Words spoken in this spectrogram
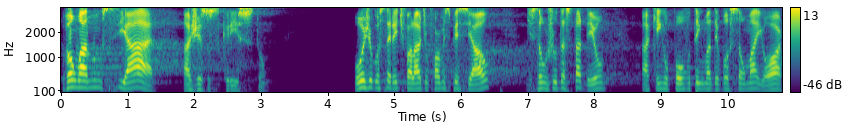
vão anunciar a Jesus Cristo. Hoje eu gostaria de falar de forma especial de São Judas Tadeu, a quem o povo tem uma devoção maior.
